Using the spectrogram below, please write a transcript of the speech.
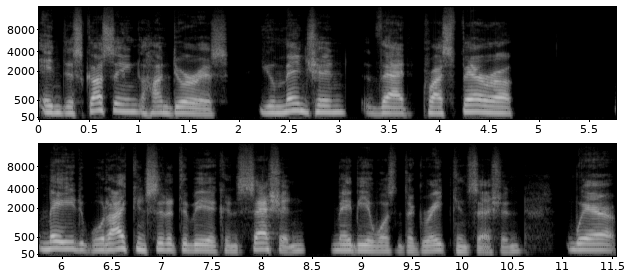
In discussing Honduras, you mentioned that Prospera made what I consider to be a concession. Maybe it wasn't a great concession, where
